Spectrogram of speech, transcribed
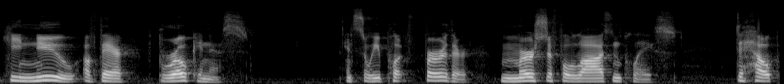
He knew of their brokenness. And so He put further merciful laws in place to help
